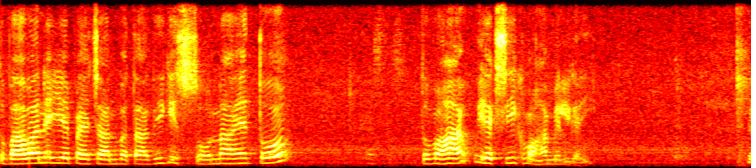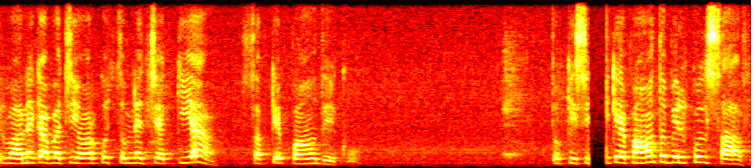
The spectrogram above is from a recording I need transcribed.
तो बाबा ने ये पहचान बता दी कि सोना है तो तो वहाँ एक सीख वहाँ मिल गई। फिर वहाँ ने कहा बच्ची और कुछ तुमने चेक किया? सबके पाँव देखो। तो किसी के पाँव तो बिल्कुल साफ़।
